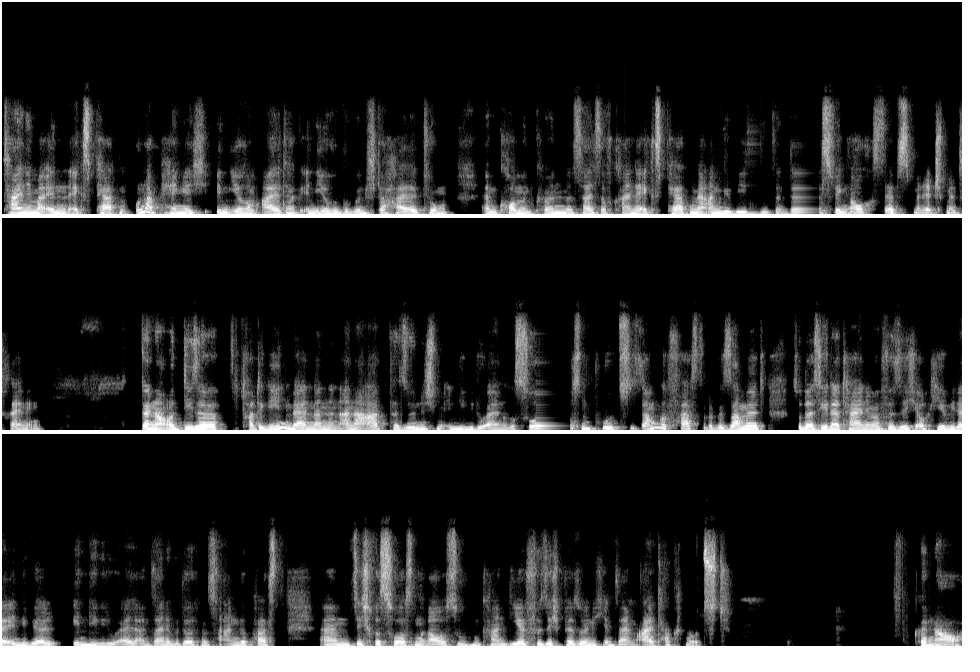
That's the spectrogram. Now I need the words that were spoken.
TeilnehmerInnen, Experten unabhängig in ihrem Alltag, in ihre gewünschte Haltung ähm, kommen können. Das heißt, auf keine Experten mehr angewiesen sind. Deswegen auch Selbstmanagement-Training. Genau, und diese Strategien werden dann in einer Art persönlichem individuellen Ressourcenpool zusammengefasst oder gesammelt, sodass jeder Teilnehmer für sich auch hier wieder individuell, individuell an seine Bedürfnisse angepasst ähm, sich Ressourcen raussuchen kann, die er für sich persönlich in seinem Alltag nutzt. Genau.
